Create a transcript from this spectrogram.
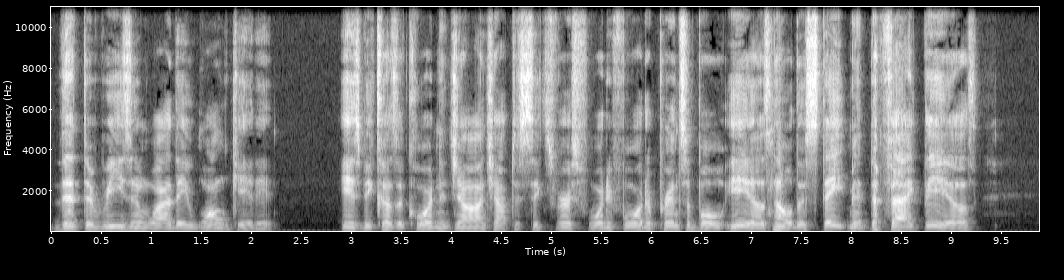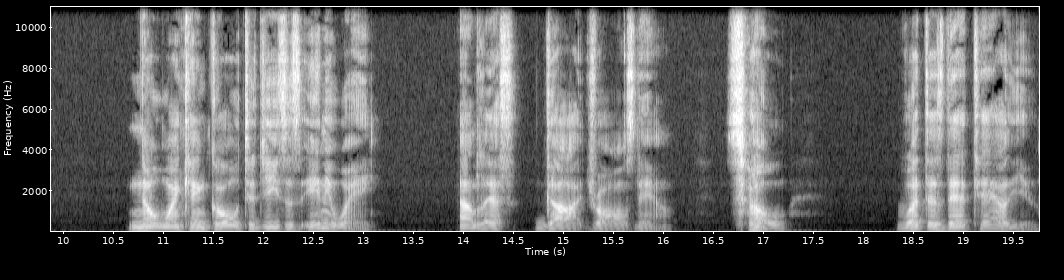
that the reason why they won't get it is because according to John chapter 6 verse 44, the principle is, no, the statement, the fact is, no one can go to Jesus anyway unless God draws them. So, what does that tell you?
